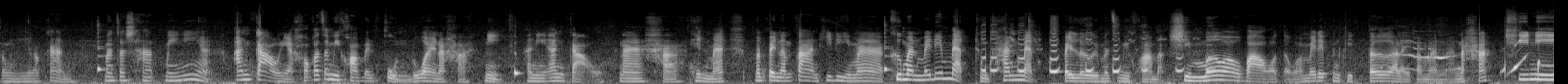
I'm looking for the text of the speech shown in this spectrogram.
ตรงนี้แล้วกัน มันจะชัดไหมเนี่ย อันเก่าเนี่ยเขาก็จะมีความเป็นฝุ่นด้วยนะคะ นี่ อันนี้อันเก่านะคะ เห็นไหมมันเป็นน้ำตาลที่ดีมาก คือมันไม่ได้แมทถึงขั้นแมทไปเลย มันจะมีความแบบชิมเมอร์เบาๆ แต่ว่าไม่ได้เป็นกลิตเตอร์อะไรประมาณนั้นนะคะ ทีนี้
